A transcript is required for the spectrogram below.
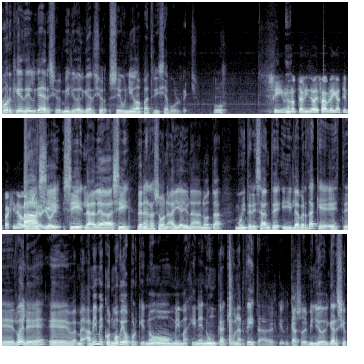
porque Del Guercio, Emilio Del Guercio, se unió a Patricia Bullrich. Sí, una nota linda de Fábrega en página 12. Ah, sí, sí, la, sí, tenés razón, ahí hay una nota muy interesante y la verdad que este duele, ¿eh? ¿eh? a mí me conmovió porque no me imaginé nunca que un artista, el, caso de Emilio del Guercio,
